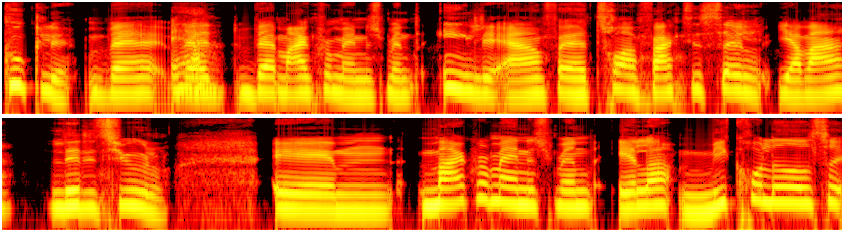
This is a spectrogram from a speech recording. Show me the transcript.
google, hvad, ja. hvad, hvad micromanagement egentlig er, for jeg tror faktisk selv, jeg var lidt i tvivl. Øhm, micromanagement eller mikroledelse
